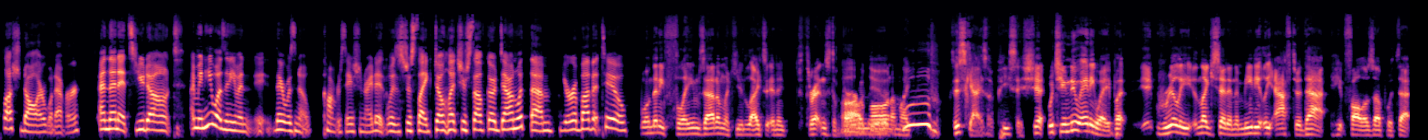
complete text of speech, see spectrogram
plush doll or whatever. And then it's you don't. I mean, he wasn't even. Eh, there was no conversation, right? It was just like, don't let yourself go down with them. You're above it too. Well, and then he flames at him like he lights it and it threatens to oh, burn Oh, him all. And I'm like, Woo. this guy's a piece of shit, which you knew anyway, but it really, like you said, and immediately after that, he follows up with that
